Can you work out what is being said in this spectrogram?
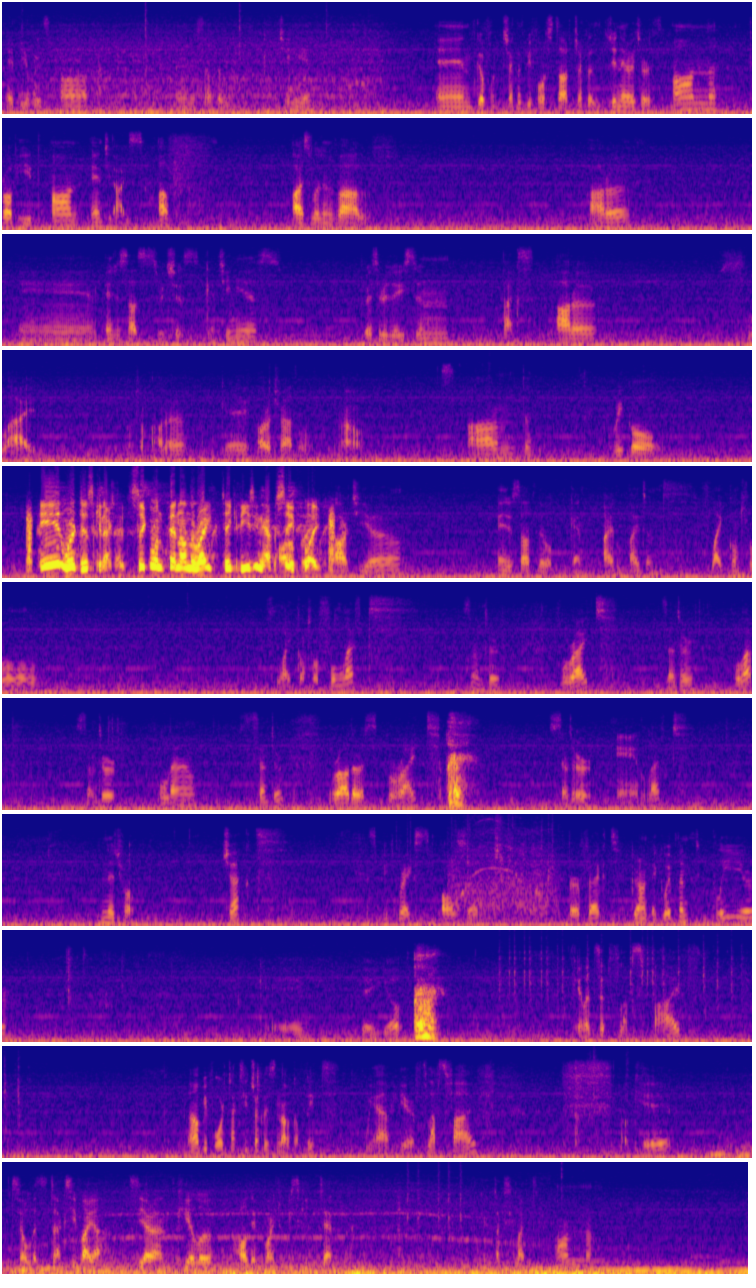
AP is off. And we start to continue. And go for checklist before start. Checklist generators on. Probe heat on. Anti-ice off. Isolation valve. Auto. And engine start switches continuous. Pressurization packs auto. Slide. Control auto. Okay auto throttle. Now it's armed. Recall And we're disconnected. Signal and pin on the right. Take it easy and have a safe flight. RTO Engine start level can idle lightened. Flight control. Flight control full left. Center. Full right. Center. Full up. Center. Full down. Center. Rudders right. Center and left. Neutral. Checked. Speed brakes also perfect. Ground equipment clear. Okay, there you go. okay, let's set flaps 5. Now before taxi checklist is now complete, we have here flaps 5. Okay, so let's taxi via Sierra and Kilo, holding point whiskey 10. تاكسي لايت. اون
